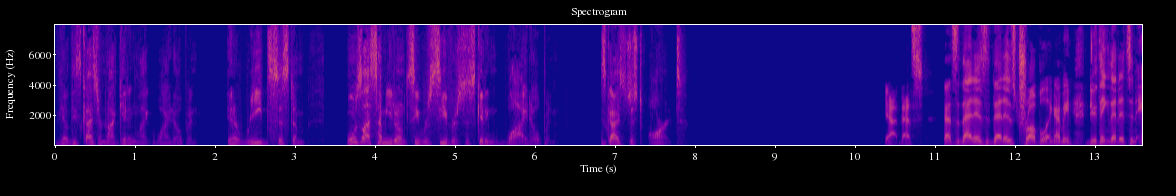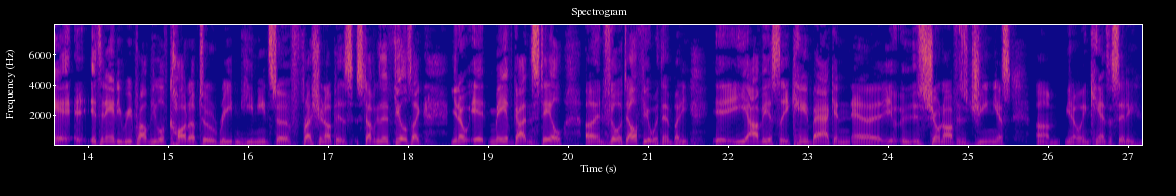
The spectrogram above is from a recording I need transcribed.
you know, these guys are not getting like wide open. In a read system, when was the last time you don't see receivers just getting wide open? These guys just aren't. Yeah, that's that's that is that is troubling. I mean, do you think that it's an it's an Andy Reid problem? People have caught up to Reid, and he needs to freshen up his stuff because it feels like you know it may have gotten stale uh, in Philadelphia with him, but he he obviously came back and uh, shown off his genius, um, you know, in Kansas City.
